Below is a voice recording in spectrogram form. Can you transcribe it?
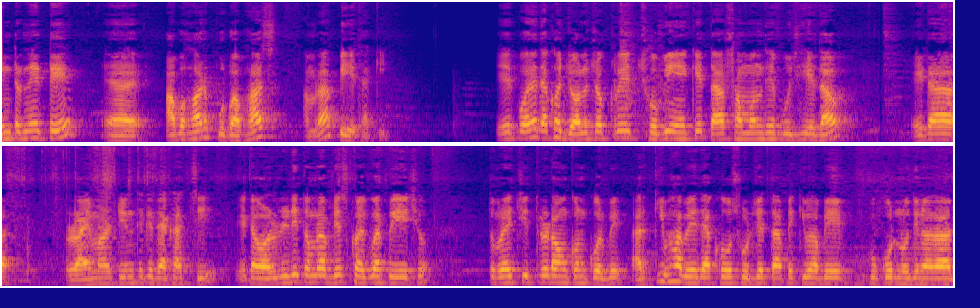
ইন্টারনেটে আবহাওয়ার পূর্বাভাস আমরা পেয়ে থাকি। এরপরে দেখো, জলচক্রের ছবি এঁকে তার সম্বন্ধে বুঝিয়ে দাও। এটা রায়মার্টিন থেকে দেখাচ্ছি। এটা অলরেডি তোমরা বেশ কয়েকবার পেয়েছ। তোমরা এই চিত্রটা অঙ্কন করবে। আর কীভাবে দেখো সূর্যের তাপে কীভাবে পুকুর, নদী নালার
